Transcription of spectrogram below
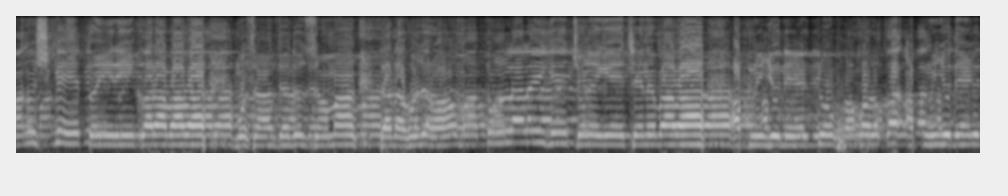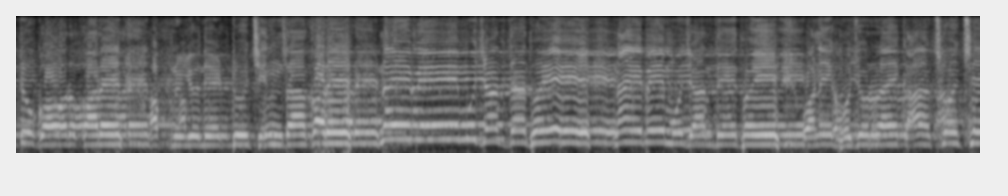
মানুষকে তৈরি করা বাবা। মুসাদ্দুজ্জামান দাদা হুজুর রহমাতুল্লাহ চলে গিয়েছেন বাবা। আপনি যদি একটু ফখর আপনি যদি একটু করেন, আপনি যদি একটু চিন্তা করেন, নাইবে মুজাদ্দাদ হয়ে, নাইবে মুজাদ্দেদ হয়ে অনেক হুজুররাই কাজ করছে।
